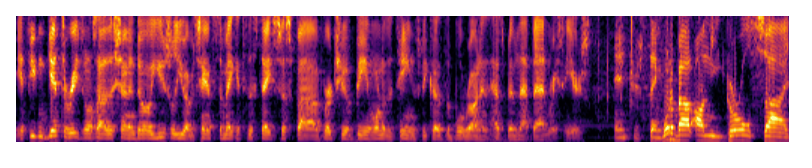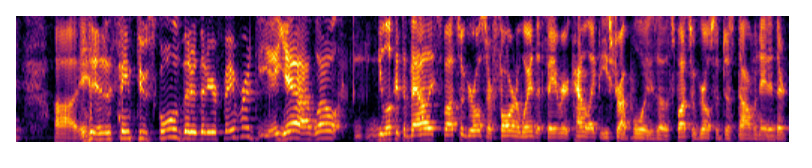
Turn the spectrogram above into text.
If you can get to regional side of the Shenandoah, usually you have a chance to make it to the states just by virtue of being one of the teams because the Bull Run has been that bad in recent years. Interesting. What about on the girls' side? Uh, the same two schools that are that are your favorites? Yeah, well, you look at the Valley. Spotswood girls are far and away the favorite, kind of like the East Rock boys. Uh, the Spotswood girls have just dominated. They're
